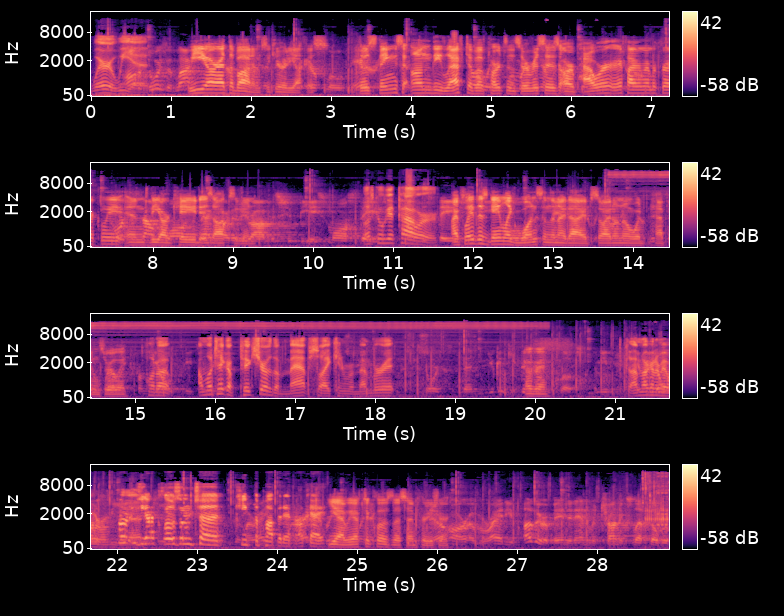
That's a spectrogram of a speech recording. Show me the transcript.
where are we All at? are We are at the bottom, security office. airflow of air Those things on the left Oh, above and parts and more thing I services are power, if I remember correctly, and the arcade is oxygen. your office should be a small Let's go get power. I played this game like once and then I died, so I don't know what happens really. Hold up. I'm gonna take a picture of the map so I can remember it. sorts, then you can keep the Okay. Curtains closed. I mean, 'Cause I'm not you gonna be able to wanna Oh, that. you gotta close them to keep the puppet in. Okay. Yeah, we have to close this, I'm pretty there sure. are a variety of other abandoned animatronics left over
